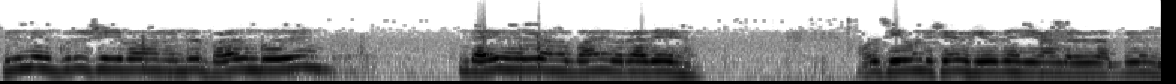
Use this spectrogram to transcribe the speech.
திரும்பி குரு செய்வான் ரெண்டு பழகும்போது இந்த அறிவு அந்த பாணி வராதே. அவர் செய்ய வேண்டிய சேவை செய்ய தான் செய்வாங்கிறது அப்படியும்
